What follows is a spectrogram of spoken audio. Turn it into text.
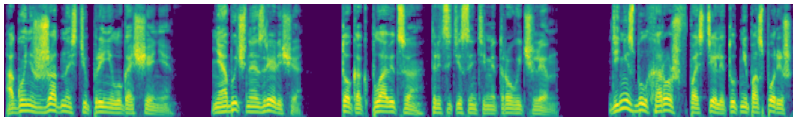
Огонь с жадностью принял угощение. Необычное зрелище. То, как плавится 30-сантиметровый член. Денис был хорош в постели, тут не поспоришь,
